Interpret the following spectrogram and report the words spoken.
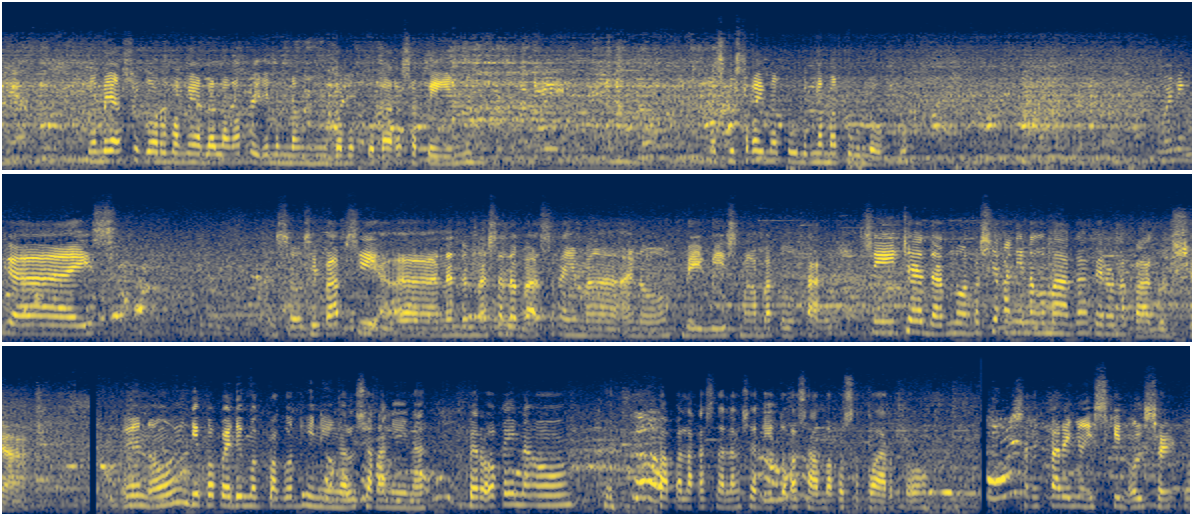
mamaya siguro, mamaya na lang ako inom ng gamot ko para sa pain. Mas gusto yung matulog na matulog. Morning, guys! So, si Papsi, ah, nandun na sa labas sa kanyang mga, ano, babies, mga batuta. Si Cheddar, no, pa siya kaninang umaga, pero napagod siya. Ayan, oh, hindi pa pwede magpagod, hiningal siya kanina. Pero okay na, oh. Papalakas na lang siya dito kasama ko sa kwarto. Sakit pa rin yung skin ulcer ko.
